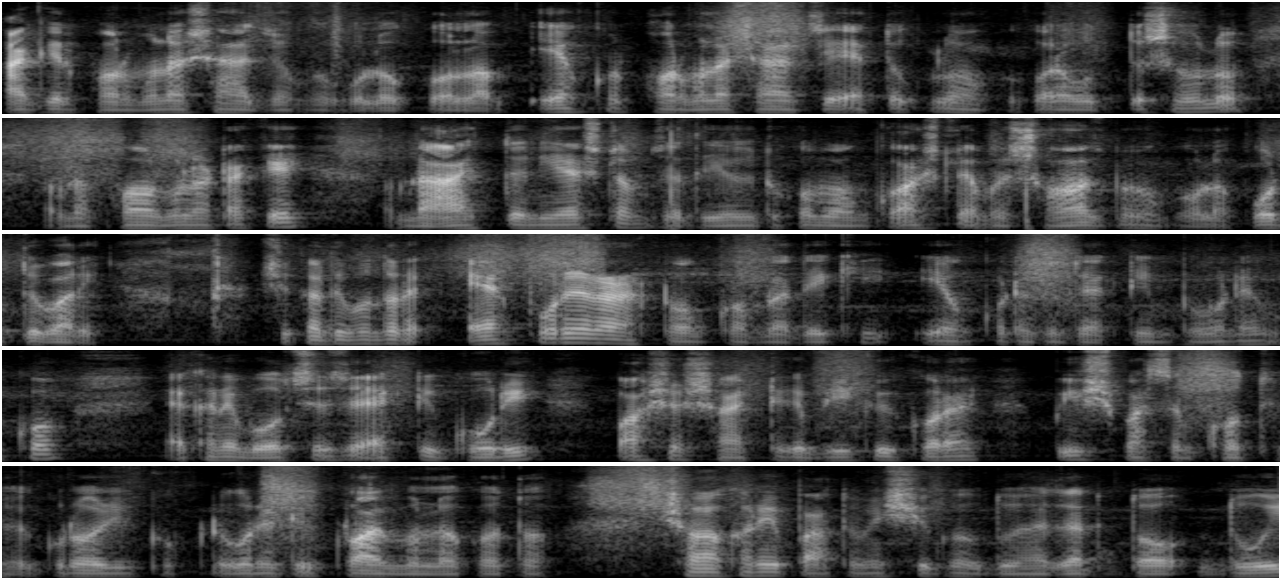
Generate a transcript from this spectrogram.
আগের ফর্মুলার সাহায্যে অঙ্কগুলো করলাম, এই অঙ্কর ফর্মুলার সাহায্যে এতগুলো অঙ্ক করার উদ্দেশ্য হলো আমরা ফর্মুলাটাকে আমরা আয়ত্ত নিয়ে আসলাম যাতে এইরকম অঙ্ক আসলে আমরা সহজভাবে অঙ্কগুলো করতে পারি। শিক্ষার্থী বন্ধুরা, এরপরের আর একটা অঙ্ক আমরা দেখি। এই অঙ্কটা কিন্তু একটি ইম্পর্টেন্ট অঙ্ক। এখানে বলছে যে একটি গড়ি পাঁচশো ষাট টাকা বিক্রি করায় বিশ পার্সেন্ট ক্ষতি হয়। গড়ি গড়িটির ক্রয় মূল্য কত? সহকারী প্রাথমিক শিক্ষক দুই হাজার দুই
